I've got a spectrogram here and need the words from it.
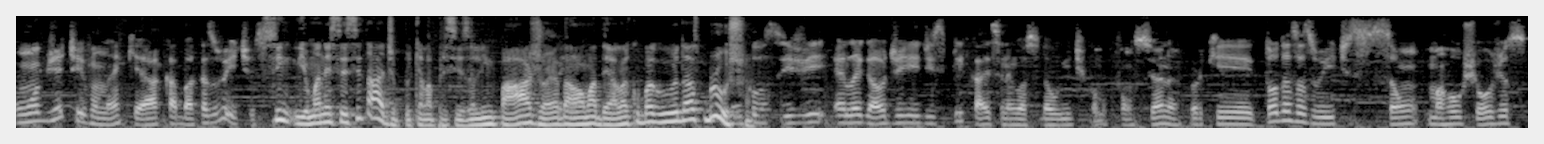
um objetivo, né? Que é acabar com as witches. Sim, e uma necessidade, porque ela precisa limpar a joia da alma dela com o bagulho das bruxas. Inclusive, é legal de, de explicar esse negócio da Witch, como que funciona, porque todas as Witches são Mahou Shoujos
